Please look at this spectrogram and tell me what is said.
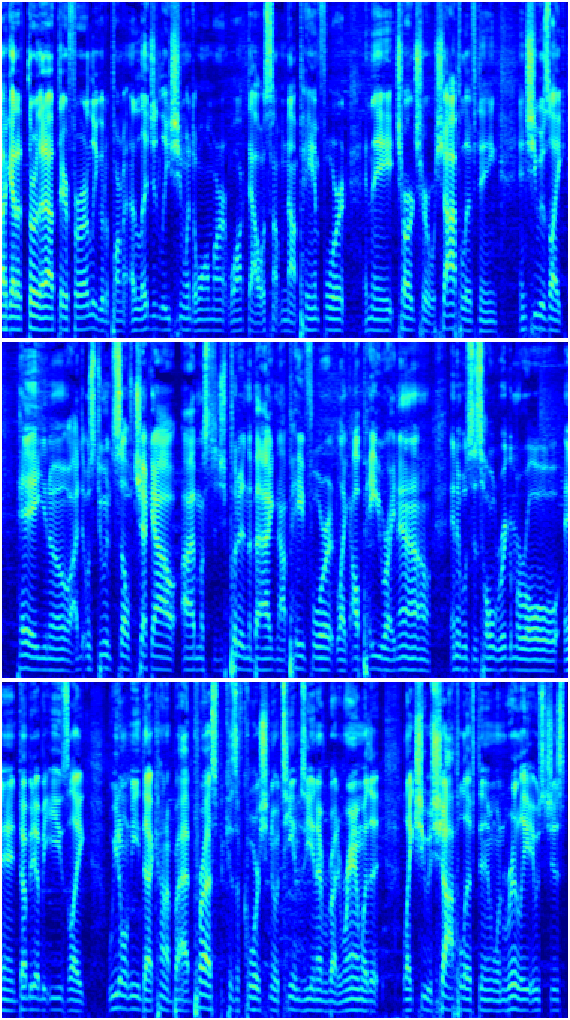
I got to throw that out there for our legal department. Allegedly, she went to Walmart, walked out with something, not paying for it, and they charged her with shoplifting. And she was like, "Hey, you know, I was doing self checkout. I must have just put it in the bag, not paid for it. Like, I'll pay you right now." And it was this whole rigmarole. And WWE's like, "We don't need that kind of bad press because, of course, you know, TMZ and everybody ran with it like she was shoplifting when really it was just."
